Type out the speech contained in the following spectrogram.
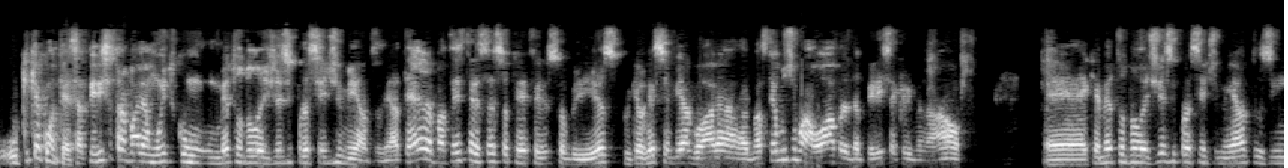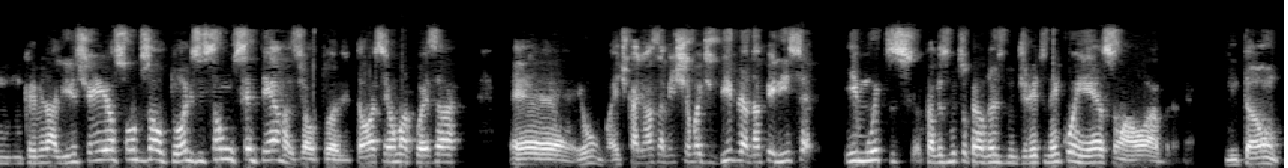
o que, que acontece? A perícia trabalha muito com metodologias e procedimentos. Né? Até, até interessante eu ter referido sobre isso, porque eu recebi agora. Nós temos uma obra da perícia criminal, é, que é Metodologias e Procedimentos em, em Criminalística, e eu sou um dos autores, e são centenas de autores. Então, assim, é uma coisa. É, eu, a gente carinhosamente chama de Bíblia da Perícia, e muitos, talvez muitos operadores do direito nem conheçam a obra. Né? Então,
